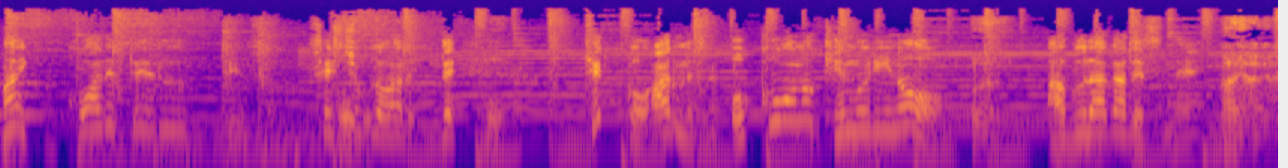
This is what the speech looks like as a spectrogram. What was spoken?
マイクが壊れてるっていうんですよ。接触が悪い。で結構あるんですね。お香の煙のうん油がですねはいはいはい。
